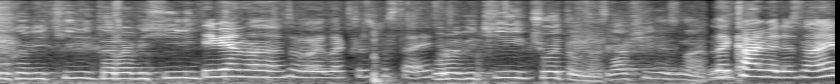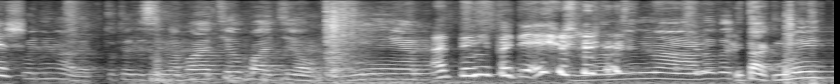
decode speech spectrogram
Пуховики, шаровики, Тебе надо твой Lexus поставить. буровики. Что это у нас? Я вообще не знаю. Для камеры знаешь? Такой не надо. Кто-то действительно потел, потел. Нет. А ты не потеешь? Нам не надо. так. Итак, мы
